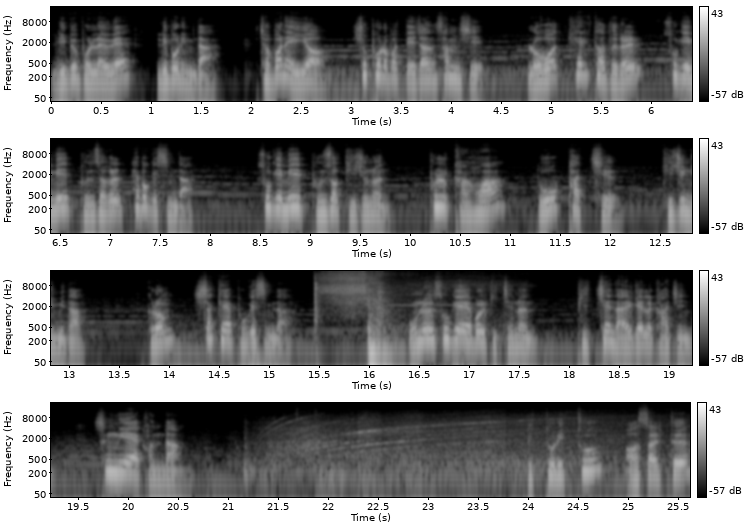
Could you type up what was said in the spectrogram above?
리뷰 볼레의 리볼입니다. 저번에 이어 슈퍼로봇 대전 30 로봇 캐릭터들을 소개 및 분석을 해보겠습니다. 소개 및 분석 기준은 풀 강화 노 파츠 기준입니다. 그럼 시작해 보겠습니다. 오늘 소개해 볼 기체는 빛의 날개를 가진 승리의 건담 빅토리2 어설트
